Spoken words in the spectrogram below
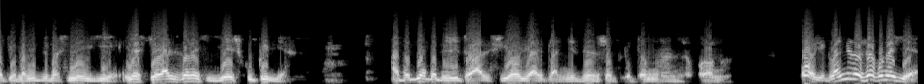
ότι ο πλανήτη μας είναι η γη. Λες και ο Άρης δεν έχει γη, έχει σκουπίδια. Από τι αποτελεί το Άρης ή όλοι οι άλλοι πλανήτες, ο Πλούτον, ο χρόνος. Όχι, οι πλανήτες έχουν γη.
